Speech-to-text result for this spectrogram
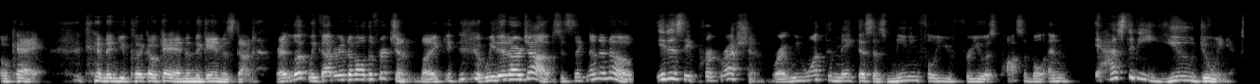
Okay. And then you click OK, and then the game is done. Right? Look, we got rid of all the friction. Like we did our jobs. It's like, no, no, no it is a progression, right? We want to make this as meaningful you, for you as possible. And it has to be you doing it.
